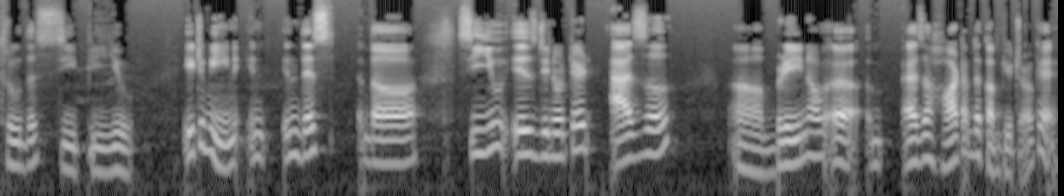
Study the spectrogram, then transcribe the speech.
through the CPU it mean in in this the CU is denoted as a uh, brain of uh, as a heart of the computer okay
